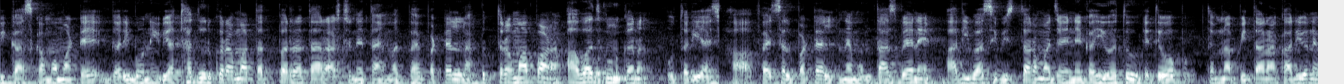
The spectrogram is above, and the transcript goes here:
વિકાસ કામો માટે ગરીબોની વ્યથા દૂર કરવામાં તત્પર રહેતા રાષ્ટ્રનેતા અહેમદભાઈ પટેલના પુત્રમાં પણ આવા જ ગુણકન ઉતર્યા છે. હા, ફૈસલ પટેલ અને મુમતાઝબેને આદિવાસી વિસ્તારોમાં જઈને કહ્યું હતું કે તેઓ તેમના પિતાના કાર્યોને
